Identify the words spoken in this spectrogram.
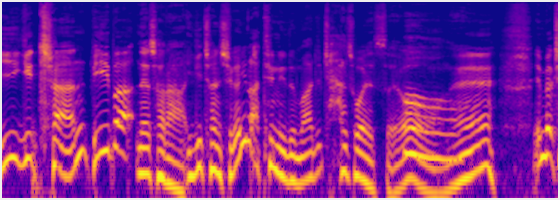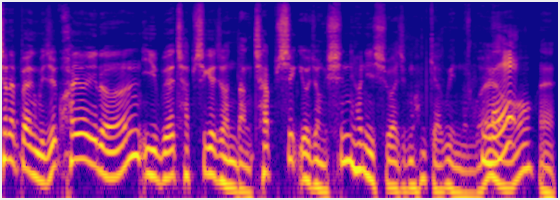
이기찬, 비바, 내 사랑. 이기찬 씨가 이 라틴 리듬 아주 잘 소화했어요. 어. 네. 인백션의 백뮤직 화요일은 2부의 찹식의 전당, 찹식 요정 신현희 씨와 지금 함께하고 있는 거예요. 네.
